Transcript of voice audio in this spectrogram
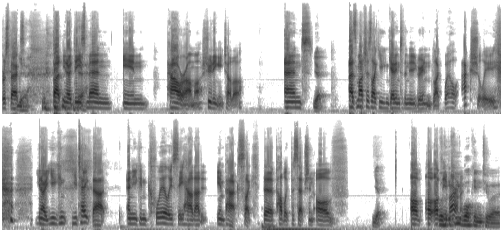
respects. Yeah. But you know, these Yeah. men in power armor shooting each other. And Yeah. as much as like you can get into the nitty gritty and like, well, actually, you know, you can you take that and you can clearly see how that impacts like the public perception of Yeah. of of, of well, the if you walk into a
